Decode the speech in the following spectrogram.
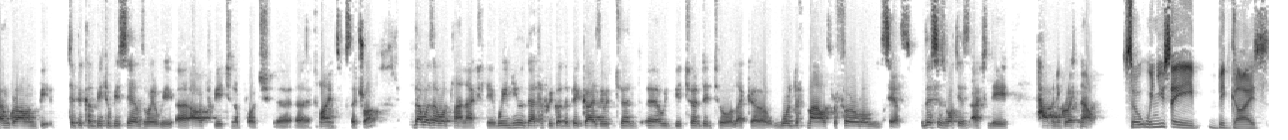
on ground B, typical B2B sales where we uh, outreach and approach uh, uh, clients, etc. That was our plan. Actually, we knew that if we got the big guys, it would turn would be turned into like a word of mouth referral sales. This is what is actually happening right now. So, when you say big guys,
